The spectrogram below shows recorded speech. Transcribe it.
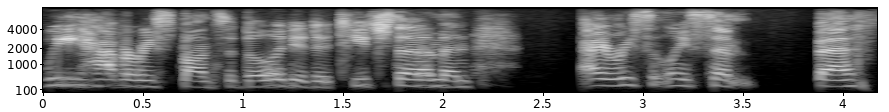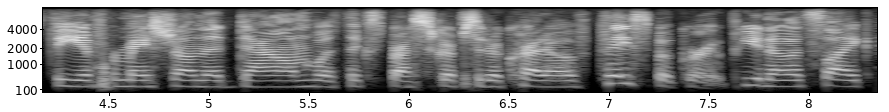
we have a responsibility to teach them and I recently sent Beth the information on the Down with Express Scripts and Accredo Facebook group. You know, it's like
